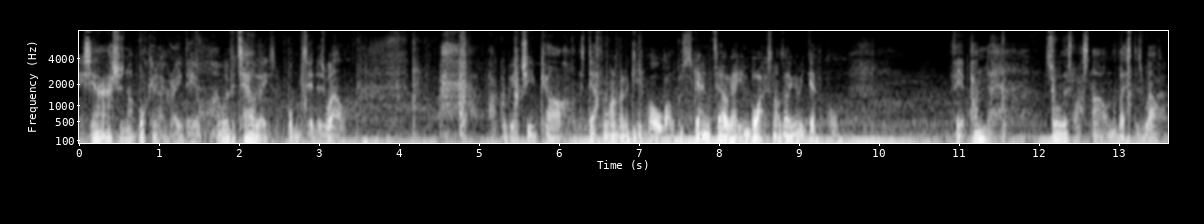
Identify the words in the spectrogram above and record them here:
You see, that Ash is not booking out a great deal, and with the tailgates bumped in as well, that could be a cheap car. It's definitely one I'm going to keep hold on because getting the tailgate in black's not going to be difficult. Fiat Panda. Saw this last night on the list as well.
